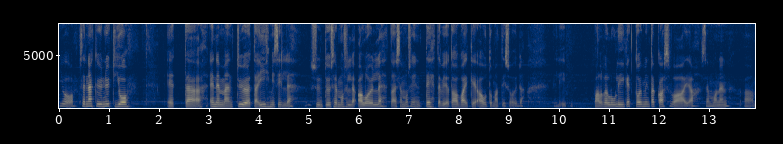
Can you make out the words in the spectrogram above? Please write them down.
Joo, se näkyy nyt jo, että enemmän työtä ihmisille syntyy semmoisille aloille tai semmoisiin tehtäviin, joita on vaikea automatisoida. Eli palveluliiketoiminta kasvaa ja semmoinen ähm,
